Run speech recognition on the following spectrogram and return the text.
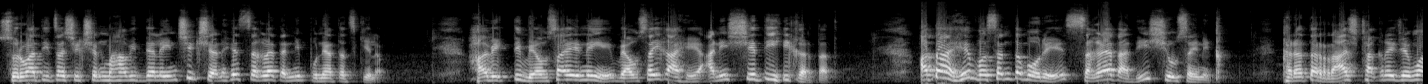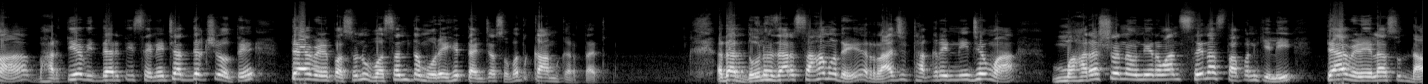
सुरुवातीचं शिक्षण महाविद्यालयीन शिक्षण हे सगळं त्यांनी पुण्यातच केलं. हा व्यक्ती व्यवसायाने व्यावसायिक आहे आणि शेतीही करतात. आता हे वसंत मोरे सगळ्यात आधी शिवसैनिक. खरं तर राज ठाकरे जेव्हा भारतीय विद्यार्थी सेनेचे अध्यक्ष होते त्यावेळेपासून वसंत मोरे हे त्यांच्यासोबत काम करतात आता दोन हजार सहा मध्ये राज ठाकरेंनी जेव्हा महाराष्ट्र नवनिर्माण सेना स्थापन केली त्यावेळेला सुद्धा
